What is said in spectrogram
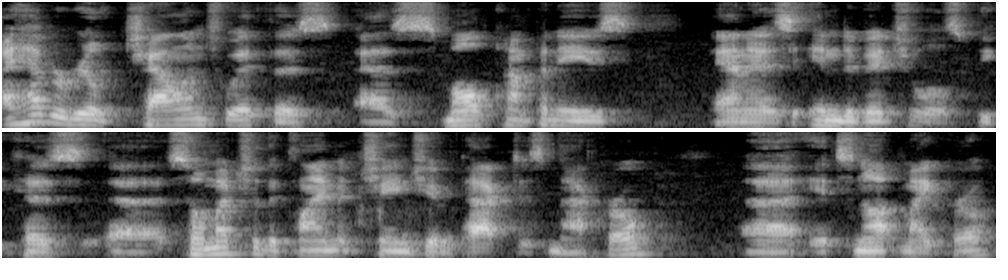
I have a real challenge with as, as small companies and as individuals because uh, so much of the climate change impact is macro, uh, it's not micro.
